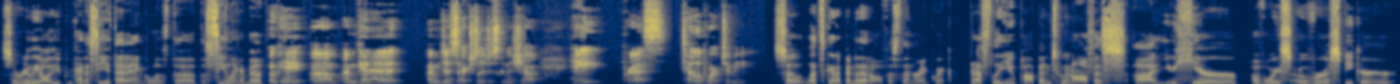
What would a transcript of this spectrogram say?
So really, all you can kind of see at that angle is the the ceiling a bit. Okay, um I'm gonna I'm just actually just gonna shout, Hey, press, teleport to me. So let's get up into that office then, right quick. Presley, you pop into an office. Uh, you hear a voice over a speaker,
